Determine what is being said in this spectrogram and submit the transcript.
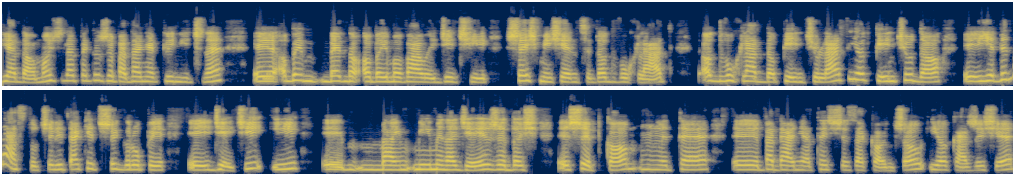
wiadomość, dlatego że badania kliniczne y, obejm będą obejmowały dzieci 6 miesięcy do 2 lat, od 2 lat do 5 lat i od 5 do 11, y, czyli takie trzy grupy dzieci i miejmy nadzieję, że dość szybko mm, te y, badania też się zakończą i okaże się,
